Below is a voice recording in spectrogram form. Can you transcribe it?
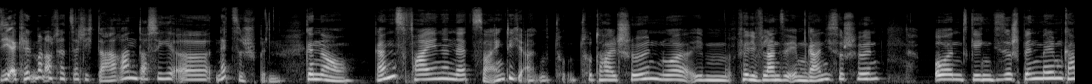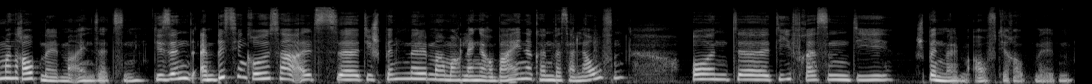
die erkennt man auch tatsächlich daran, dass sie äh, Netze spinnen. Genau. Ganz feine Netze. Eigentlich äh, total schön, nur eben für die Pflanze eben gar nicht so schön. Und gegen diese Spinnmilben kann man Raubmilben einsetzen. Die sind ein bisschen größer als äh, die Spinnmilben, haben auch längere Beine, können besser laufen. Und äh, die fressen die Spinnmilben auf, die Raubmilben.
